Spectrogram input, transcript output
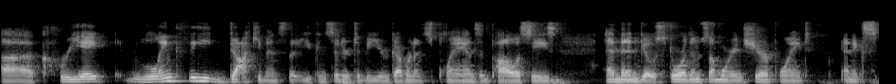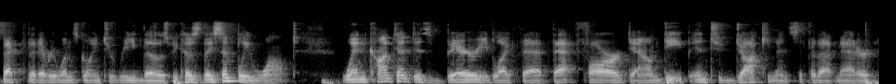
uh, create lengthy documents that you consider to be your governance plans and policies, and then go store them somewhere in SharePoint and expect that everyone's going to read those because they simply won't. When content is buried like that, that far down deep into documents for that matter,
